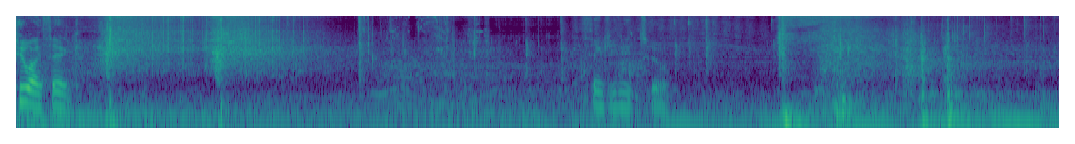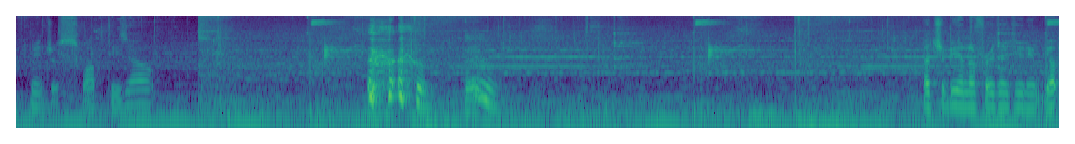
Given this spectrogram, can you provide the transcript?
two, I think. I think you need two. Let me just swap these out. that should be enough for a titanium. Yep.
